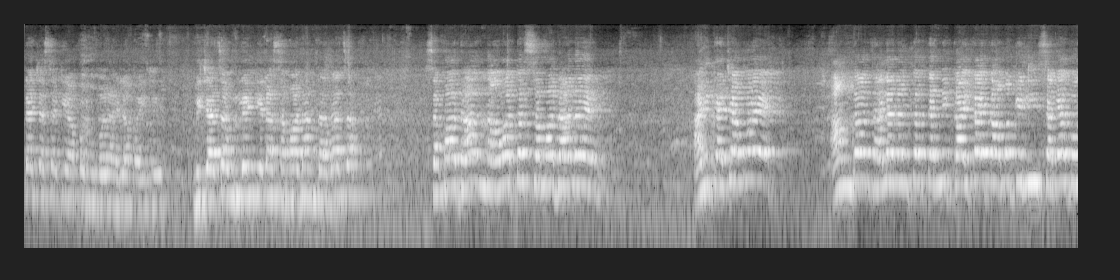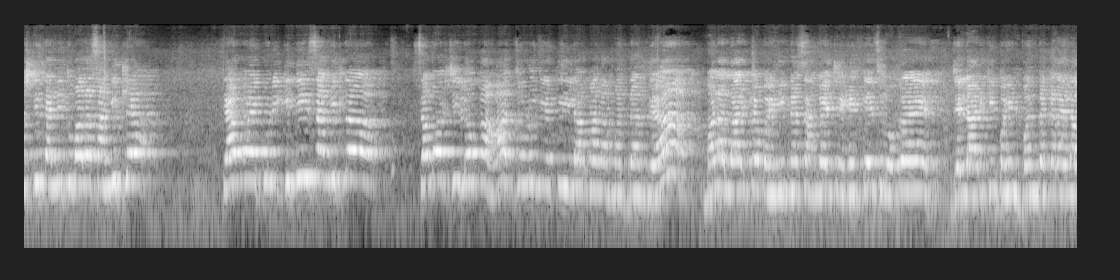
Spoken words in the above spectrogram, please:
त्याच्यासाठी आपण उभं राहायला पाहिजे. मी ज्याचा उल्लेख केला समाधान दादाचा समाधान नावातच समाधान आहे. आणि त्याच्यामुळे आमदार झाल्यानंतर त्यांनी काय काय कामं केली सगळ्या गोष्टी त्यांनी तुम्हाला सांगितल्या. त्यामुळे कुणी कितीही सांगितलं समोरची लोक हात जोडून येतील आम्हाला मतदान द्या. मला लाडक्या बहिणींना सांगायचे हे तेच लोक आहेत जे लाडकी बहीण बंद करायला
